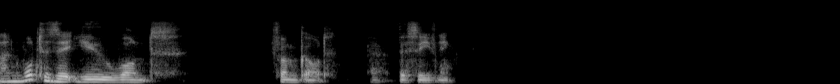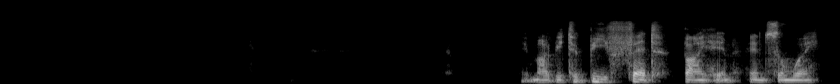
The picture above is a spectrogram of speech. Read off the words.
And what is it you want from God uh, this evening? It might be to be fed by Him in some way.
